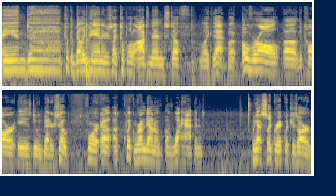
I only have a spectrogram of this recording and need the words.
And uh, put the belly pan and just like a couple little odds and ends stuff like that. But overall, uh, the car is doing better. So for a, a quick rundown of, of what happened, we got Slick Rick, which is our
